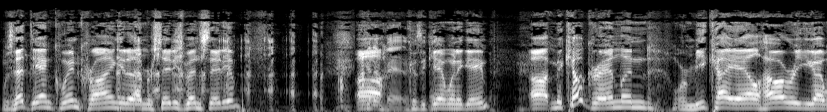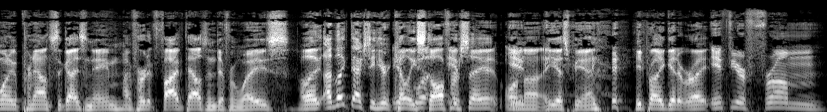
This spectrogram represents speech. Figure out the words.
was that Dan Quinn crying at uh, Mercedes-Benz Stadium Could've been. because he can't win a game? Uh, Mikael Granlund or Mikael, however you guys want to pronounce the guy's name. I've heard it five thousand different ways. I'd like- I'd like to actually hear Kelly well, Stauffer if- say it on if- uh, ESPN. He'd probably get it right. if you're from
